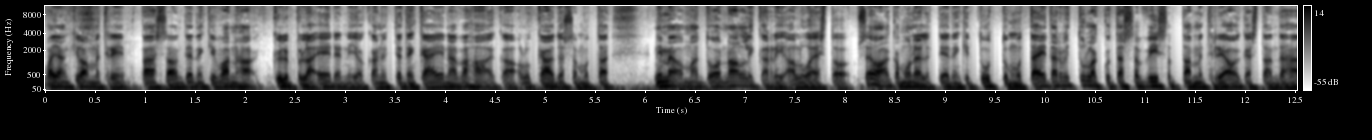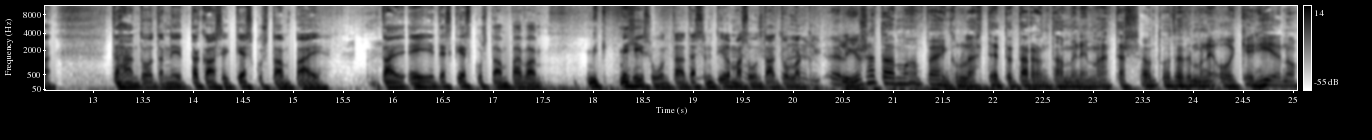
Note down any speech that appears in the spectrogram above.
vajan kilometrin päässä on tietenkin vanha kylpylä Edeni, joka nyt tietenkään ei enää vähän aikaa ollut käytössä, mutta nimenomaan tuo Nallikari-alueisto, se on aika monelle tietenkin tuttu, mutta ei tarvitse tulla, kun tässä on 500 metriä oikeastaan tähän, tähän tuota, niin, takaisin keskustaan päin. Tai ei edes keskustaan päin, vaan mi, mihin suuntaan tässä nyt ilmasuuntaan tulla? Öljy, öljysatamaan päin, kun lähtee tätä rantaa menemään. Tässä on tuota tämmöinen oikein hieno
